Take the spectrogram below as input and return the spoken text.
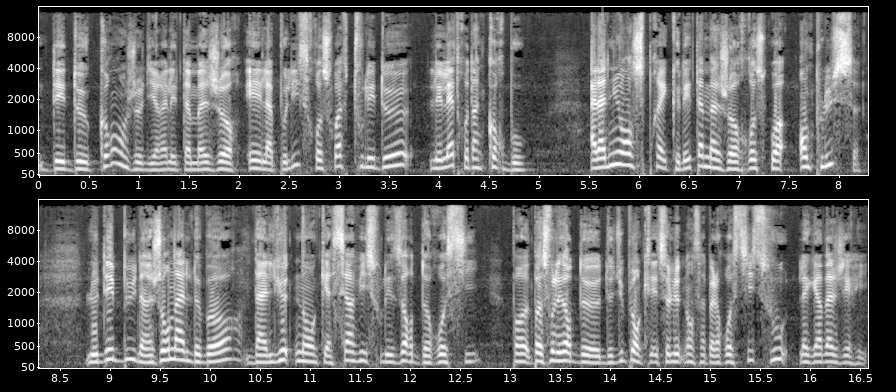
des deux camps, je dirais l'état-major et la police, reçoivent tous les deux les lettres d'un corbeau. À la nuance près que l'état-major reçoit en plus le début d'un journal de bord d'un lieutenant qui a servi sous les ordres de Rossi, pas sous les ordres de, Duplan, qui- ce lieutenant s'appelle Rossi, sous la guerre d'Algérie.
